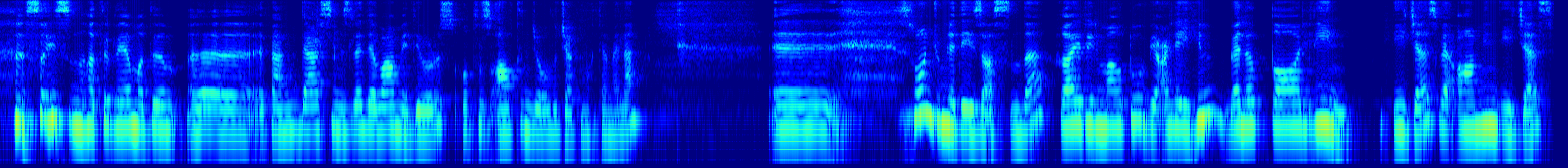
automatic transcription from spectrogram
sayısını hatırlayamadığım e, efendim dersimizle devam ediyoruz. 36. olacak muhtemelen. Ee, son cümledeyiz aslında. Gayril mağdubi aleyhim veleddallin diyeceğiz ve amin diyeceğiz.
